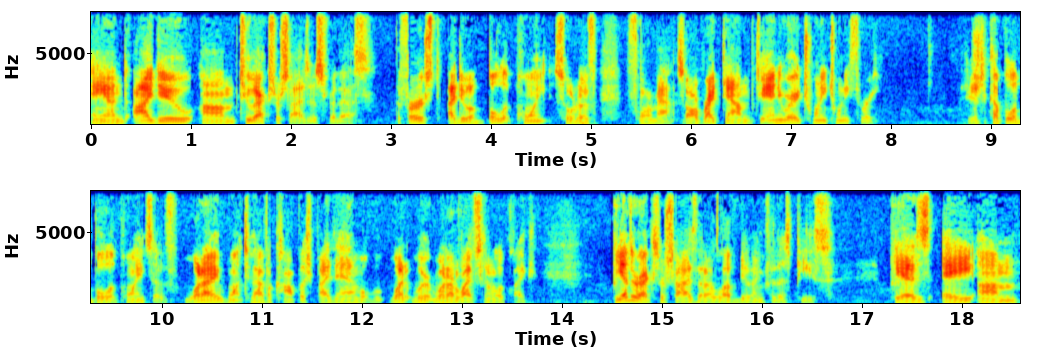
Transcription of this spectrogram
And I do um, two exercises for this. The first, I do a bullet point sort of format. So I'll write down January 2023. just a couple of bullet points of what I want to have accomplished by then, what what what our life's going to look like. The other exercise that I love doing for this piece is a um,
